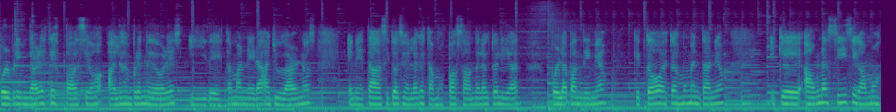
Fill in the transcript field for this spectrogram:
por brindar este espacio a los emprendedores y de esta manera ayudarnos en esta situación en la que estamos pasando en la actualidad por la pandemia, que todo esto es momentáneo y que aún así sigamos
